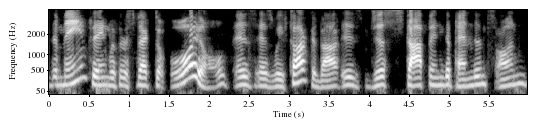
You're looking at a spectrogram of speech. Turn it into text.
the main thing with respect to oil is, as we've talked about, is just stopping dependence on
